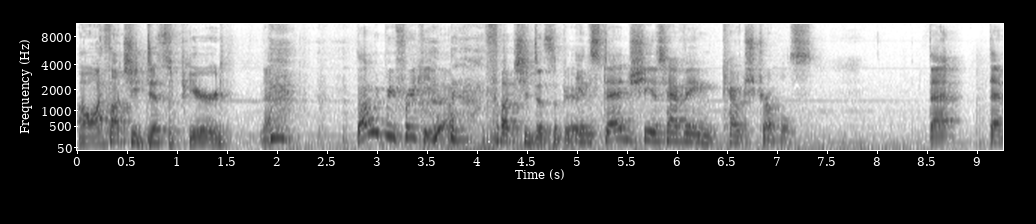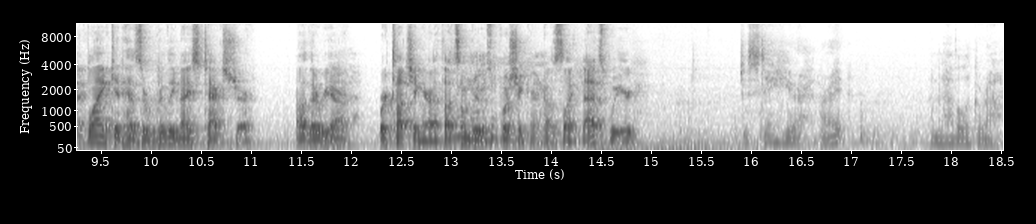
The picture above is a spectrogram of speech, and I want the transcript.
Oh, I thought she disappeared. No. that would be freaky, though. I thought she disappeared. Instead, she is having couch troubles. That that blanket has a really nice texture. Oh, there we are. We're touching her. I thought somebody was pushing her, and I was like, "That's weird." Just stay here, all right? I'm gonna have a look around.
